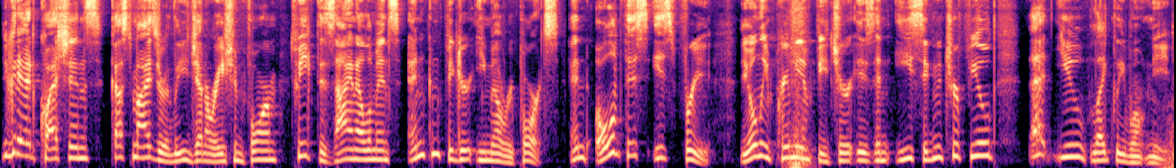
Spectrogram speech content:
you can add questions, customize your lead generation form, tweak design elements, and configure email reports. And all of this is free. The only premium feature is an e-signature field that you likely won't need.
